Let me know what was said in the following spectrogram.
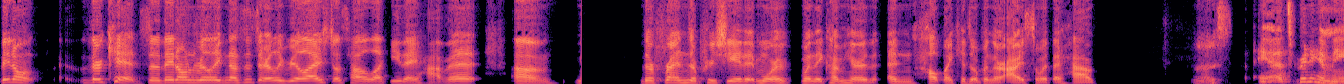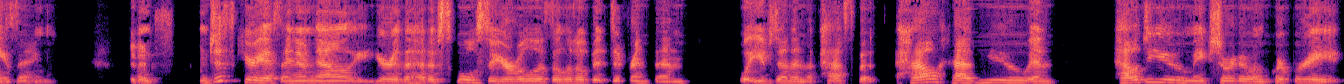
They don't, they're kids, so they don't really necessarily realize just how lucky they have it. Um, their friends appreciate it more when they come here and help my kids open their eyes to what they have. Nice. Yeah, it's pretty amazing. It is. I'm just curious. I know now you're the head of school, so your role is a little bit different than what you've done in the past. But how have you and how do you make sure to incorporate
